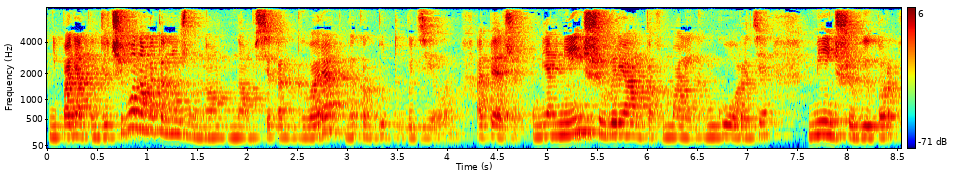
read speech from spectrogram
Непонятно, для чего нам это нужно, но нам все так говорят, мы как будто бы делаем. Опять же, у меня меньше вариантов в маленьком городе, меньше выбор,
